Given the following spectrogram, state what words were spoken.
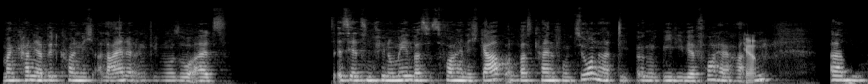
man kann ja Bitcoin nicht alleine irgendwie nur so als ist jetzt ein Phänomen, was es vorher nicht gab und was keine Funktion hat, die irgendwie, die wir vorher hatten. Ja. Ähm,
